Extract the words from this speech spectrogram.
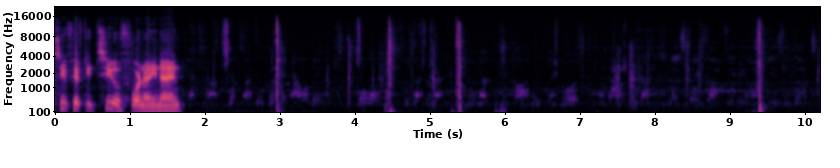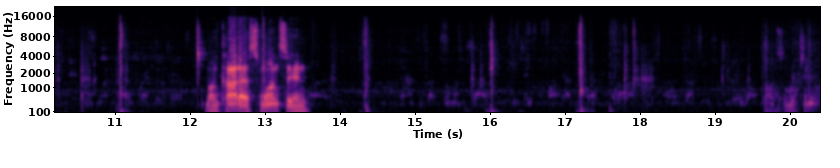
252 of 499. Moncada, Swanson. Two.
